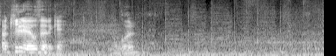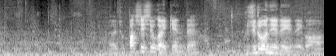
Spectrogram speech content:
자, 길 외우세요, 이렇게. 동굴. 아, 좀 빡시슈가 있겠는데? 부지런히 해야 되겠네, 이거.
